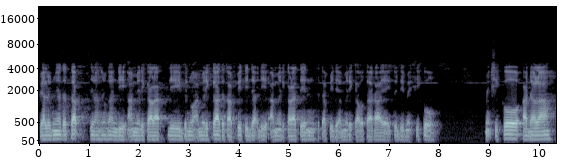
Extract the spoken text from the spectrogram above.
Piala Dunia tetap dilangsungkan di Amerika di benua Amerika tetapi tidak di Amerika Latin tetapi di Amerika Utara yaitu di Meksiko. Meksiko adalah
